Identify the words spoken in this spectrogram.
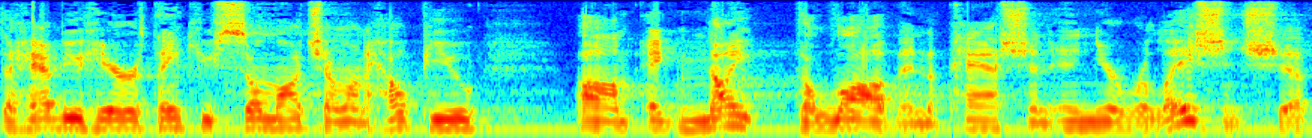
to have you here. Thank you so much. I want to help you um, ignite the love and the passion in your relationship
